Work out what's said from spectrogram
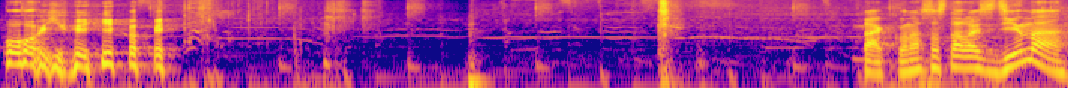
Ой-ой-ой. Так, у нас осталась Дина.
